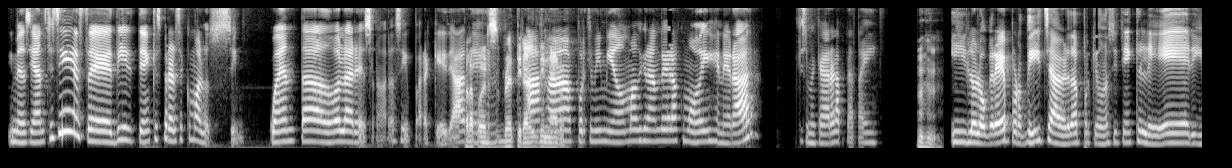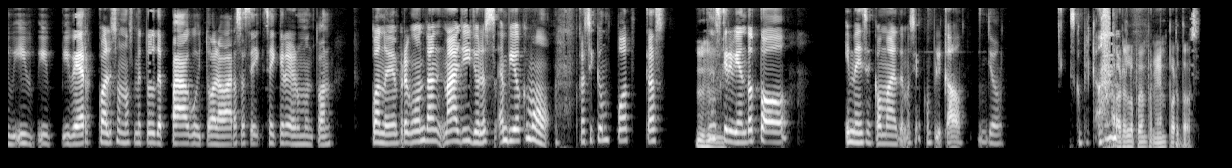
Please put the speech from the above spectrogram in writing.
Y me decían, sí, sí, este, di, tienen que esperarse como a los 50 dólares, ahora sí, para que ya Para poder retirar el Ajá, dinero. porque mi miedo más grande era como de generar que se me quedara la plata ahí. Y lo logré por dicha, ¿verdad? Porque uno sí tiene que leer y, y, y, y ver cuáles son los métodos de pago y toda la vara. O sea, sí, sí hay que leer un montón. Cuando me preguntan, Maggi, yo les envío como casi que un podcast escribiendo todo. Y me dicen, como es demasiado complicado. Yo, es complicado. Ahora lo pueden poner en por dos.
